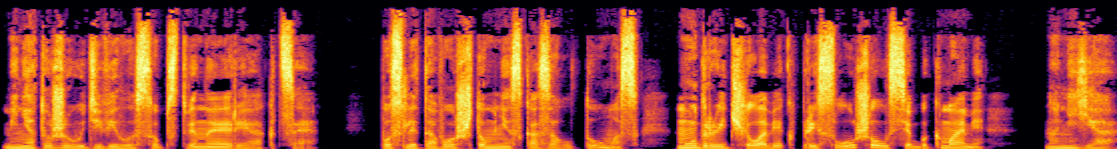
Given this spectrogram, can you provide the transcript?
Меня тоже удивила собственная реакция. После того, что мне сказал Томас, мудрый человек прислушался бы к маме, но не я.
